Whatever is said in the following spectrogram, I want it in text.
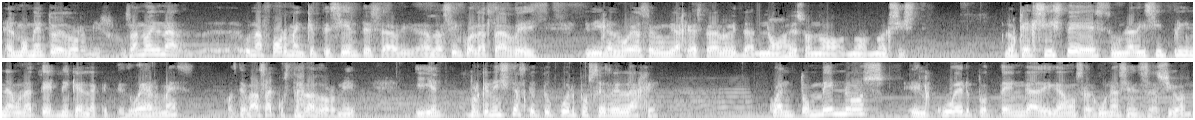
el momento de dormir. O sea, no hay una, una forma en que te sientes a, a las 5 de la tarde y, digas voy a hacer un viaje astral ahorita. No, eso no, no, no existe. Lo que existe es una disciplina, una técnica en la que te duermes o te vas a acostar a dormir y porque necesitas que tu cuerpo se relaje. Cuanto menos el cuerpo tenga, digamos, alguna sensación,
